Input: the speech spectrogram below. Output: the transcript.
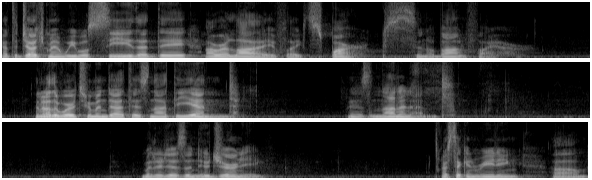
At the judgment, we will see that they are alive like sparks in a bonfire. In other words, human death is not the end, it is not an end, but it is a new journey. Our second reading um,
